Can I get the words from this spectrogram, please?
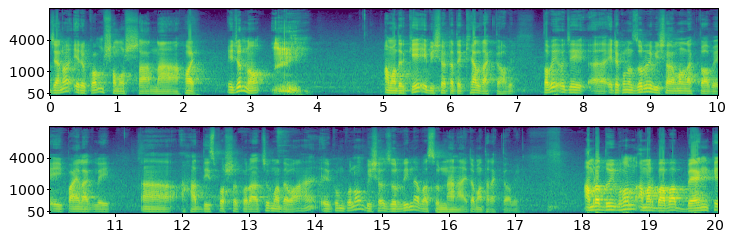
যেন এরকম সমস্যা না হয়। এই জন্য আমাদেরকে এই বিষয়টাতে খেয়াল রাখতে হবে। তবে ওই যে এটা কোনো জরুরি বিষয় এমন রাখতে হবে, এই পায়ে লাগলে হাত দিয়ে স্পর্শ করা, চুমা দেওয়া হ্যাঁ এরকম কোনো বিষয় জরুরি না বা সুন্না না, এটা মাথা রাখতে হবে। আমরা দুই বোন, আমার বাবা ব্যাংকে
